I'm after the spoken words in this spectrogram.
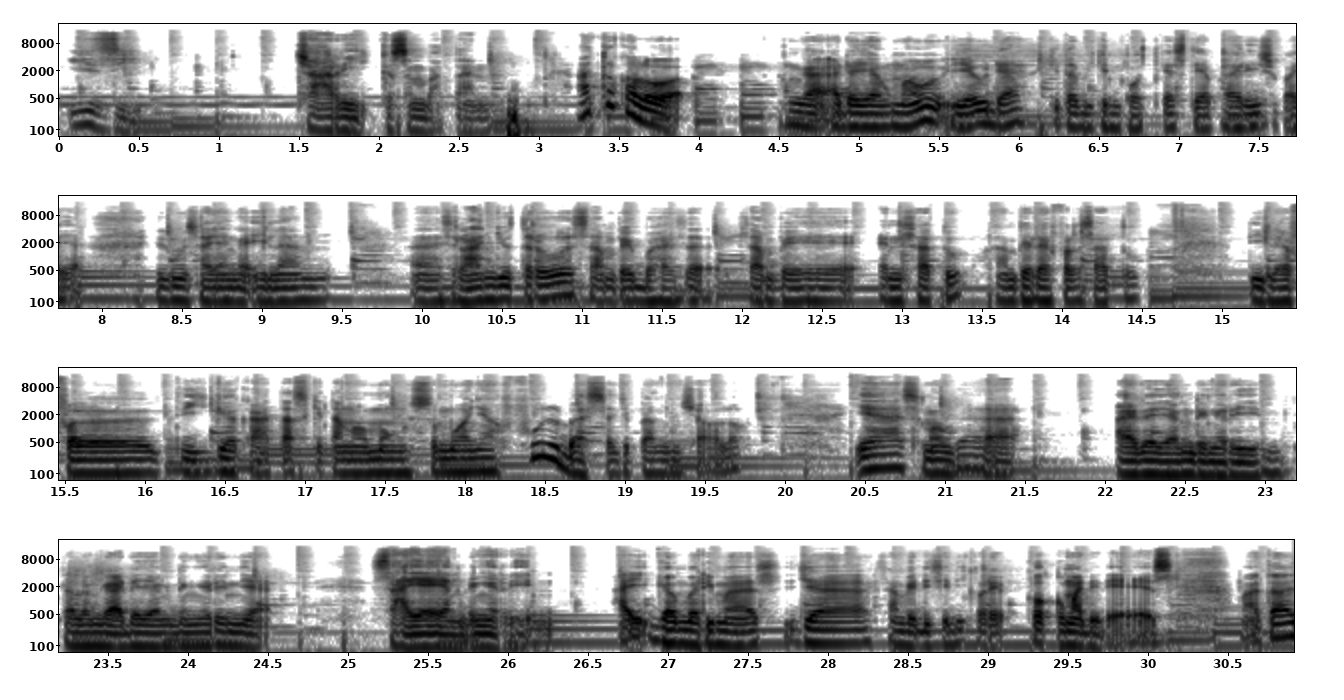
Easy. Cari kesempatan. Atau kalau nggak ada yang mau ya udah kita bikin podcast tiap hari supaya ilmu saya nggak hilang. Uh, selanjut terus sampai bahasa sampai N1 sampai level 1 di level 3 ke atas kita ngomong semuanya full bahasa Jepang insya Allah ya semoga ada yang dengerin. Kalau nggak ada yang dengerin ya saya yang dengerin. Hai gambari mas. Ja sampai di sini kore kokomade des mata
